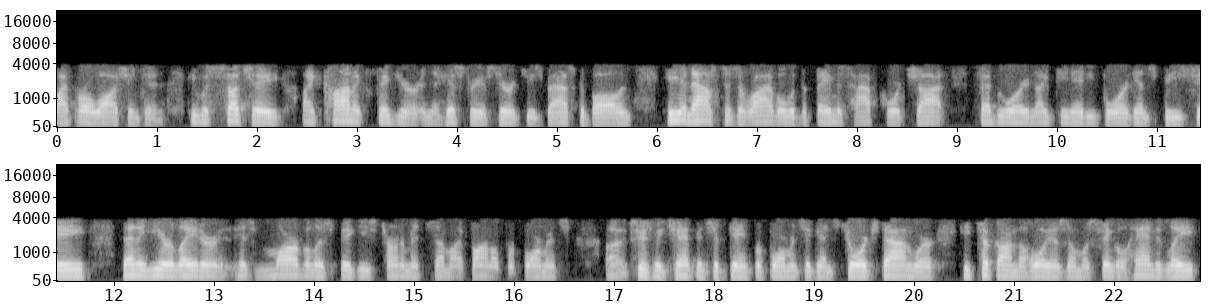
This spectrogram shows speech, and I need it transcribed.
by Pearl Washington. He was such a iconic figure in the history of Syracuse basketball, and he announced his arrival with the famous half-court shot February 1984 against BC. Then a year later, his marvelous Big East tournament semifinal performance, uh, excuse me, championship game performance against Georgetown, where he took on the Hoyas almost single-handedly.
